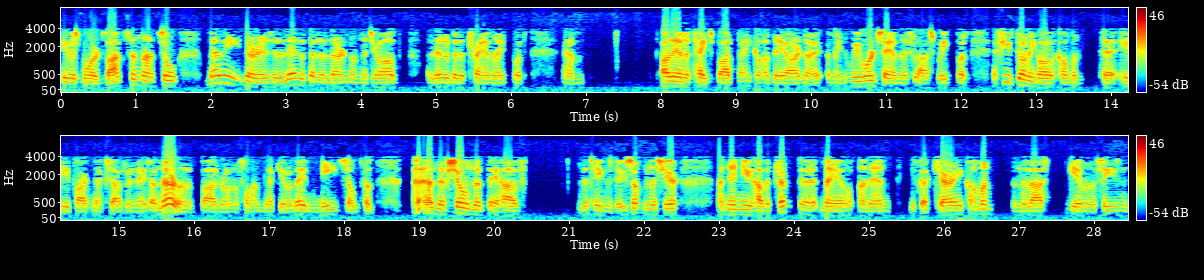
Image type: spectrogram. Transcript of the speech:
He was more advanced than that. So maybe there is a little bit of learning on the job, a little bit of trying out, but um, Oh, are they in a tight spot? By God, they are now. I mean, we weren't saying this last week, but if you've Donegal coming to Healy Park next Saturday night, and they're on a bad run of form, like, you know, they need something. and they've shown that they have the team to do something this year. And then you have a trip to Mayo, and then you've got Kerry coming in the last game of the season.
